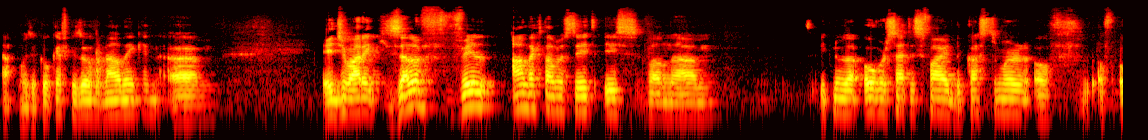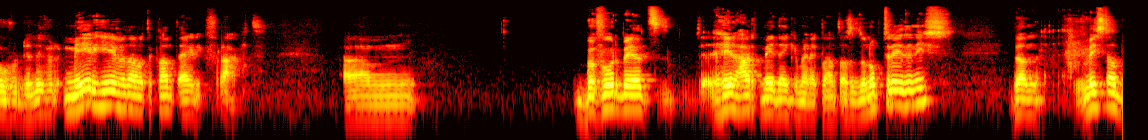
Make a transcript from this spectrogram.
Ja, daar moet ik ook even over nadenken. Um, eentje waar ik zelf veel aandacht aan besteed is van, um, ik noem dat oversatisfied the customer of, of overdeliver. Meer geven dan wat de klant eigenlijk vraagt. Um, bijvoorbeeld heel hard meedenken met een klant. Als het een optreden is, dan meestal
